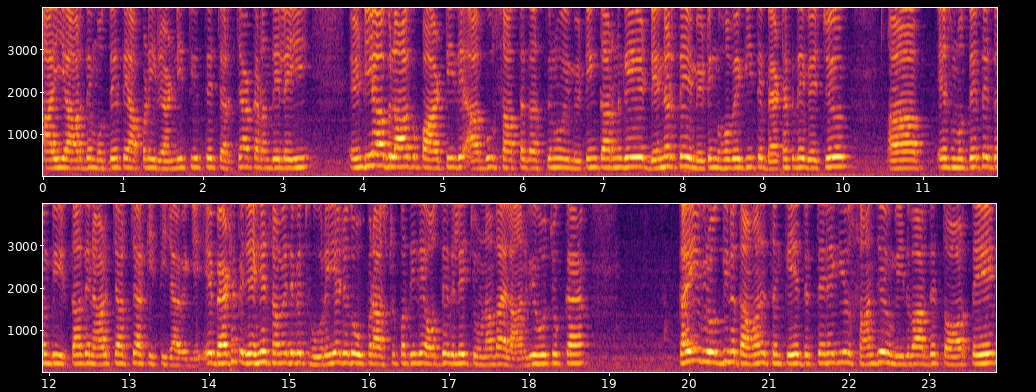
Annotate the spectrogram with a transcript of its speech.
ਆਈ ਆਰ ਦੇ ਮੁੱਦੇ ਤੇ ਆਪਣੀ ਰਣਨੀਤੀ ਉੱਤੇ ਚਰਚਾ ਕਰਨ ਦੇ ਲਈ ਇੰਡੀਆ ਬਲਾਕ ਪਾਰਟੀ ਦੇ ਆਗੂ 7 ਅਗਸਤ ਨੂੰ ਇਹ ਮੀਟਿੰਗ ਕਰਨਗੇ। ਡਿਨਰ ਤੇ ਮੀਟਿੰਗ ਹੋਵੇਗੀ ਤੇ ਬੈਠਕ ਦੇ ਵਿੱਚ ਇਸ ਮੁੱਦੇ ਤੇ ਗੰਭੀਰਤਾ ਦੇ ਨਾਲ ਚਰਚਾ ਕੀਤੀ ਜਾਵੇਗੀ। ਇਹ ਬੈਠਕ ਅਜਿਹੇ ਸਮੇਂ ਦੇ ਵਿੱਚ ਹੋ ਰਹੀ ਹੈ ਜਦੋਂ ਉਪ ਰਾਸ਼ਟਰਪਤੀ ਦੇ ਅਹੁਦੇ ਦੇ ਲਈ ਚੋਣਾਂ ਦਾ ਐਲਾਨ ਵੀ ਹੋ ਚੁੱਕਾ ਹੈ। ਕਈ ਵਿਰੋਧੀ ਨੇਤਾਵਾਂ ਨੇ ਸੰਕੇਤ ਦਿੱਤੇ ਨੇ ਕਿ ਉਹ ਸਾਂਝੇ ਉਮੀਦਵਾਰ ਦੇ ਤੌਰ ਤੇ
